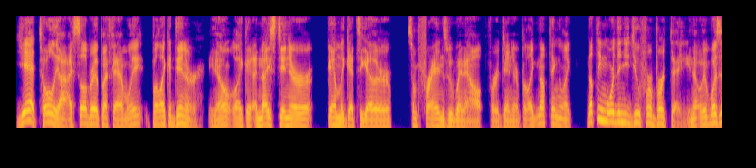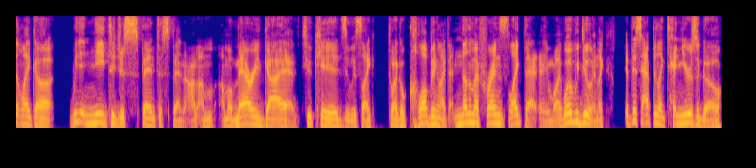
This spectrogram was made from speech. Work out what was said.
Yeah, totally. I, I celebrate with my family, but like a dinner, you know, like a, a nice dinner, family get together, some friends. We went out for a dinner, but like nothing like nothing more than you do for a birthday. You know, it wasn't like a we didn't need to just spend to spend. I'm I'm I'm a married guy. I have two kids. It was like, do I go clubbing? Like that? none of my friends like that anymore. Like, what are we doing? Like, if this happened like ten years ago,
